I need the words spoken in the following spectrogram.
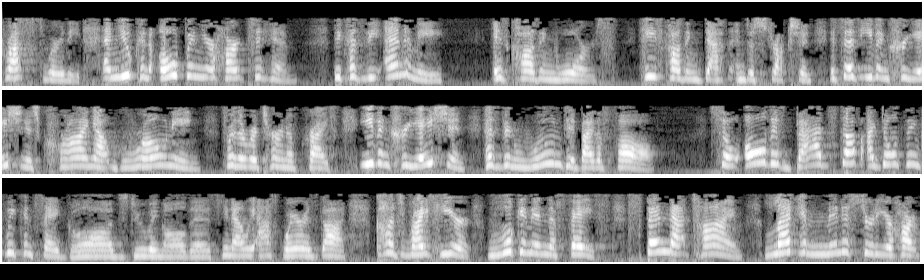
trustworthy and you can open your heart to Him because the enemy is causing wars. He's causing death and destruction. It says even creation is crying out, groaning for the return of Christ. Even creation has been wounded by the fall. So all this bad stuff, I don't think we can say God's doing all this. You know, we ask, where is God? God's right here. Look him in the face. Spend that time. Let him minister to your heart.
